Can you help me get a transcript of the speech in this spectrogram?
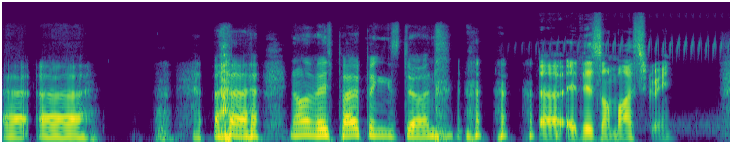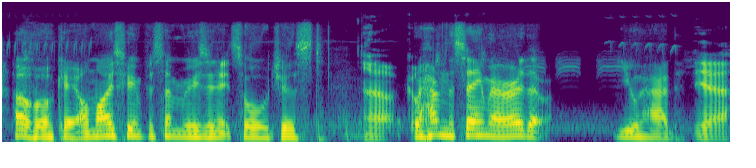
Uh, uh, uh, none of this piping's done. Uh, it is on my screen. oh, okay. On my screen, for some reason, it's all just. Oh We're having the same error that you had. Yeah.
